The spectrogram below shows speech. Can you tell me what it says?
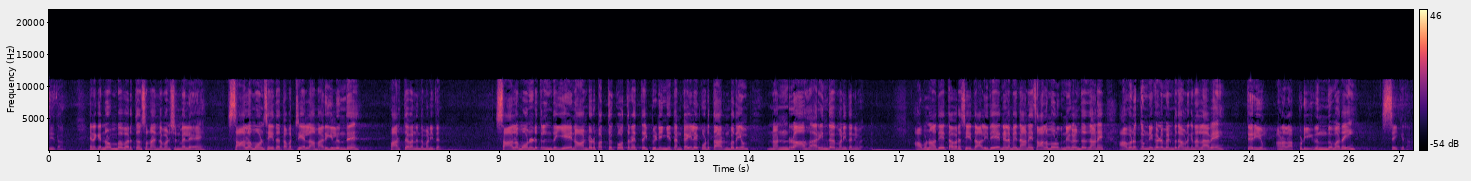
செய்தான். எனக்கு என்ன ரொம்ப வருத்தம் சொன்னால் இந்த மனுஷன் மேலே சாலமோன் செய்த தவற்றையெல்லாம் அருகிலிருந்து பார்த்தவன் இந்த மனிதன். சாலமோனிடத்திலிருந்து ஏன் ஆண்டவர் பத்து கோத்திரத்தை பிடுங்கி தன் கையிலே கொடுத்தார் என்பதையும் நன்றாக அறிந்த மனிதன் இவன். அவனும் அதே தவறு செய்தால் இதே நிலைமை தானே சாலமோனுக்கு நிகழ்ந்தது தானே அவனுக்கும் நிகழும் என்பது அவனுக்கு நல்லாவே தெரியும். ஆனால் அப்படி இருந்தும் அதை செய்கிறான்.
